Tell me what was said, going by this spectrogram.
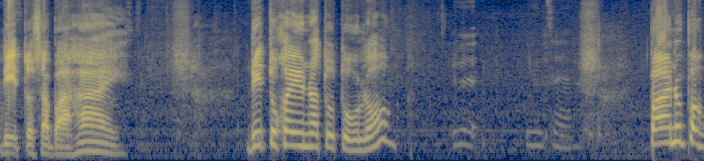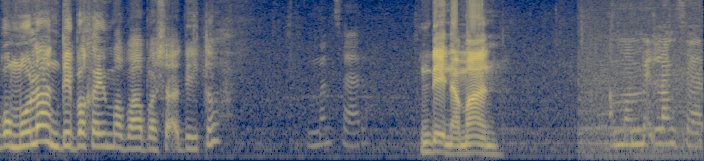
dito sa bahay. Dito kayo natutulog? Paano pag umulan? Di ba kayo mababasa dito? Aman, sir. Hindi naman. Amami lang, sir.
